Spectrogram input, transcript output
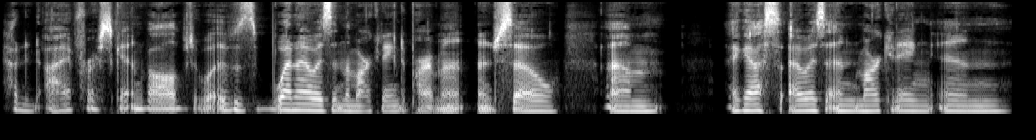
how did I first get involved? Well, It was when I was in the marketing department. And so um, I guess I was in marketing in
